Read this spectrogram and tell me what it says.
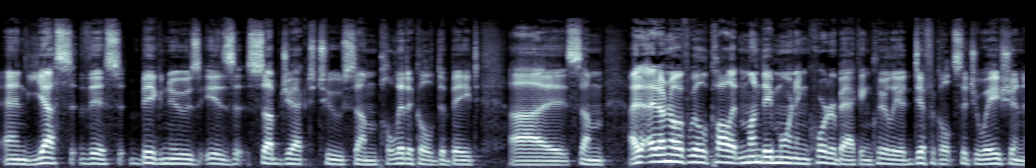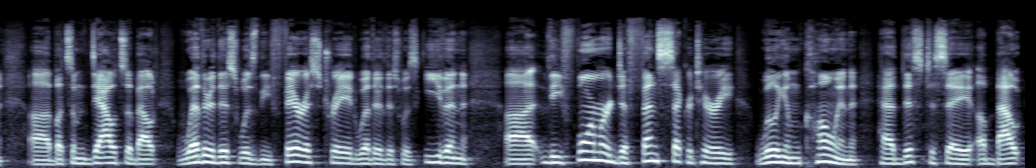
And yes, this big news is subject to some political debate. Uh, some, I, I, don't know if we'll call it Monday morning quarterbacking, clearly a difficult situation, uh, but some doubts about whether this was the fairest trade, whether this was even. Uh, the former Defense Secretary William Cohen had this to say about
